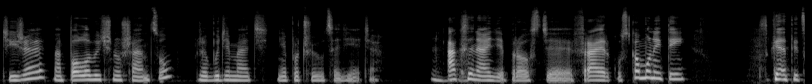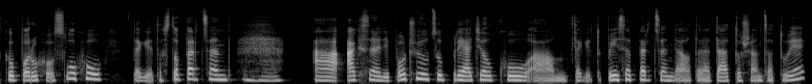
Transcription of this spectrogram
Čiže má polovičnú šancu, že bude mať nepočujúce dieťa. Mm-hmm. Ak si nájde proste frajerku z komunity s genetickou poruchou sluchu, tak je to 100%. Mm-hmm. A ak sa nájde počujúcu priateľku, um, tak je to 50%, ale teda táto šanca tu je.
